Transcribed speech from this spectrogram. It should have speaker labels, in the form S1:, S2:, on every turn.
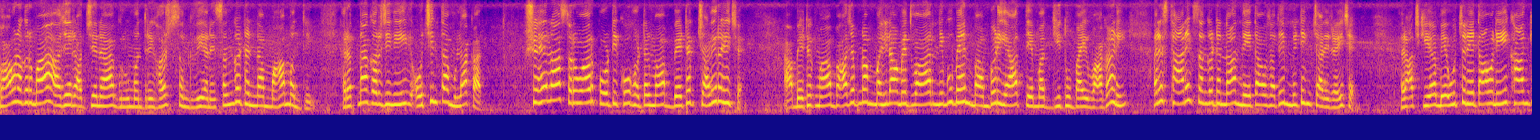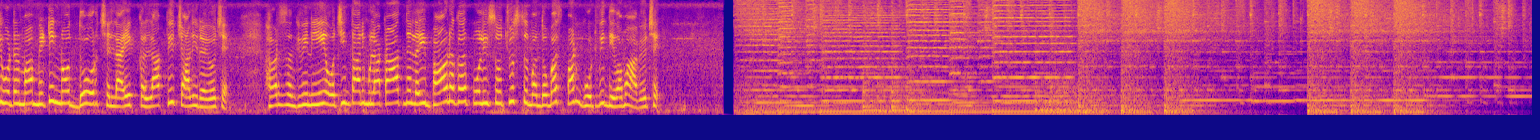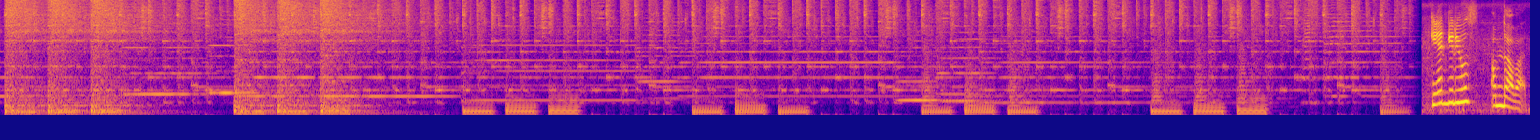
S1: ભાવનગરમાં આજે રાજ્યના ગૃહમંત્રી હર્ષ સંઘવી અને સંગઠનના મહામંત્રી રત્નાકરજીની ઓચિંતા મુલાકાત. શહેરના સરોવર પોર્ટિકો હોટલમાં બેઠક ચાલી રહી છે. આ બેઠકમાં ભાજપના મહિલા ઉમેદવાર નિબુબેન બાંભડિયા તેમજ જીતુભાઈ વાઘાણી અને સ્થાનિક સંગઠનના નેતાઓ સાથે મિટિંગ ચાલી રહી છે. રાજકીય બે ઉચ્ચ નેતાઓની ખાનગી હોટલમાં મિટિંગનો દોર છેલ્લા એક કલાકથી ચાલી રહ્યો છે. હર્ષ સંઘવીની ઓચિંતાની મુલાકાતને લઈ ભાવનગર પોલીસનો ચુસ્ત બંદોબસ્ત પણ ગોઠવી દેવામાં આવ્યો છે. KNK news Ahmedabad.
